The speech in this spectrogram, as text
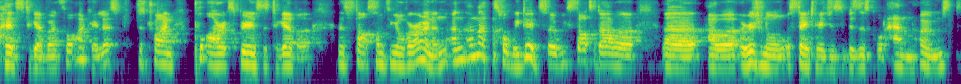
heads together and thought, okay, let's just try and put our experiences together and start something of our own, and and, and that's what we did. So we started our uh, our original estate agency business called Hannon Homes,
